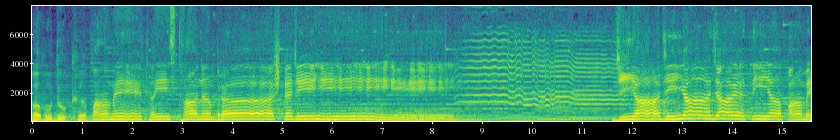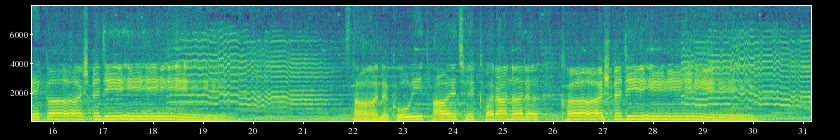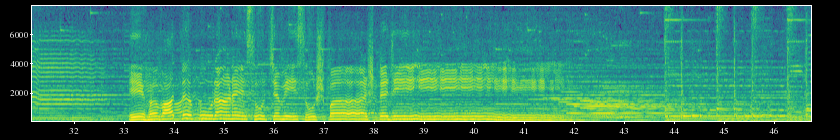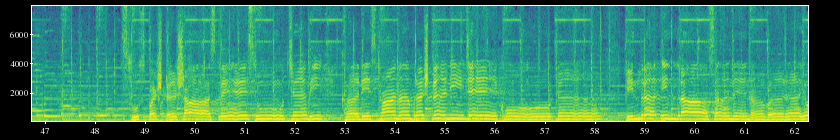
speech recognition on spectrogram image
बहु दुख पामे थै स्थान भ्रष्ट पामे कष्ट जी। स्थान खोई थाय छे खरा नर खष्ट जी। ए वात पुराण सूचवि सुस्पष्ट शास्त्रे सूचवि खरि भ्रष्ट निजे खोट। इन्द्र इन्द्रासन नवरय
